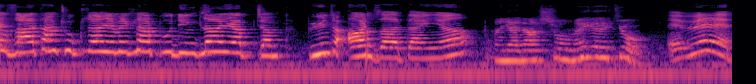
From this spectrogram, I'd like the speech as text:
ya zaten çok güzel yemekler, pudingler yapacağım. Büyüyünce anne zaten ya. Ha, yani aşçı olmaya gerek yok. Evet.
